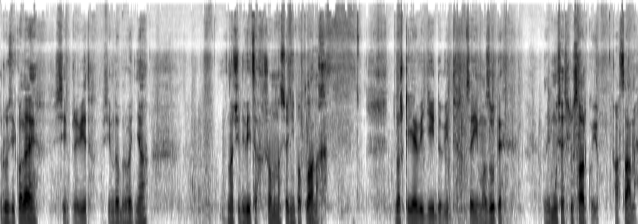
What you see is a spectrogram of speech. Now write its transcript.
Друзі, колеги, всім привіт, всім доброго дня. Значить, дивіться, що в нас сьогодні по планах. Трошки я відійду від цієї мазути, займуся слюсаркою. А саме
